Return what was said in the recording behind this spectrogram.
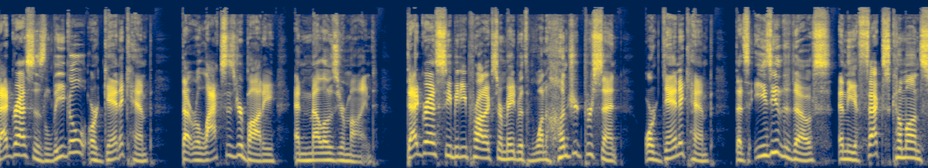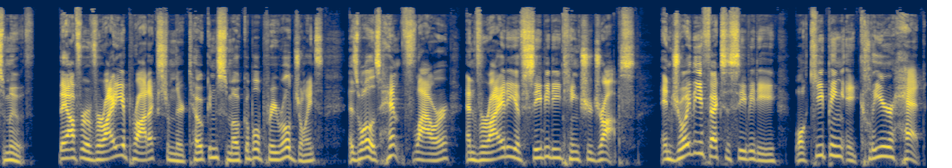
Dadgrass is legal, organic hemp that relaxes your body and mellows your mind. Dadgrass CBD products are made with 100% organic hemp that's easy to dose, and the effects come on smooth. They offer a variety of products from their token smokable pre roll joints, as well as hemp flower and variety of CBD tincture drops. Enjoy the effects of CBD while keeping a clear head.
